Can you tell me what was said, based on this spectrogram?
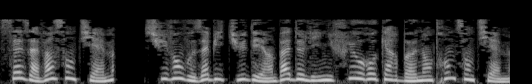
16 à 20 centièmes, suivant vos habitudes et un bas de ligne fluorocarbone en 30 centièmes.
